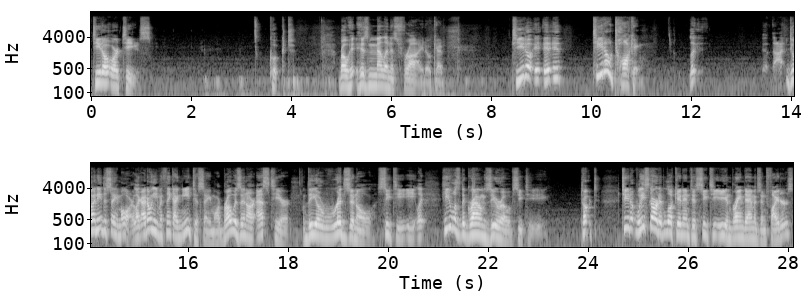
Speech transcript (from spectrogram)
Tito Ortiz. Cooked. Bro, his melon is fried, okay? Tito, it, it, it Tito talking. Do I need to say more? Like, I don't even think I need to say more. Bro is in our S tier, the original CTE. Like, he was the ground zero of CTE. Tito, we started looking into CTE and brain damage in fighters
